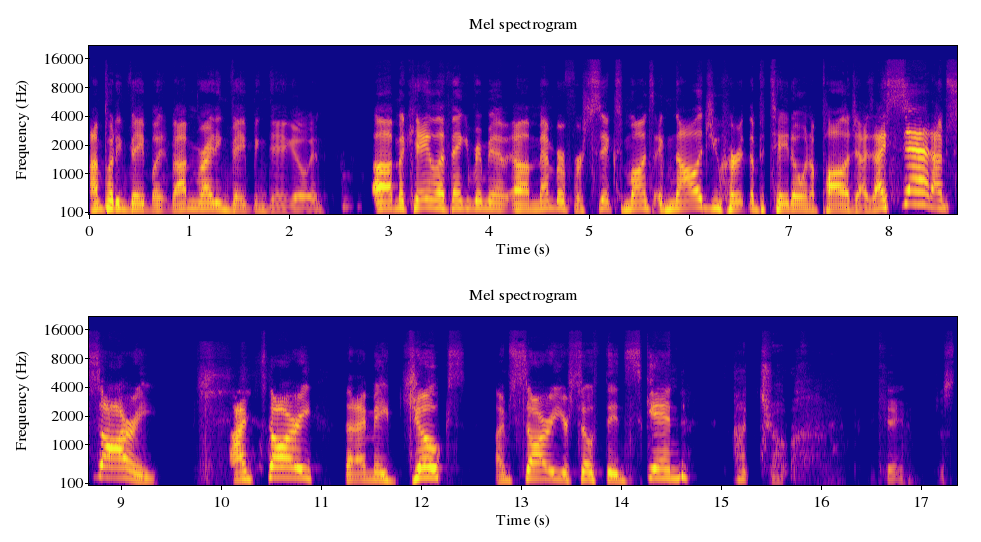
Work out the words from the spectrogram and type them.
I'm putting vape. I'm writing vaping Dago in. Uh, Michaela, thank you for being a uh, member for six months. Acknowledge you hurt the potato and apologize. I said I'm sorry. I'm sorry that I made jokes. I'm sorry you're so thin-skinned. Not joke. Okay. Just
